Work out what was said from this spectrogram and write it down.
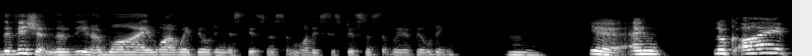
the vision the you know why why we're building this business and what is this business that we are building mm. yeah and look i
